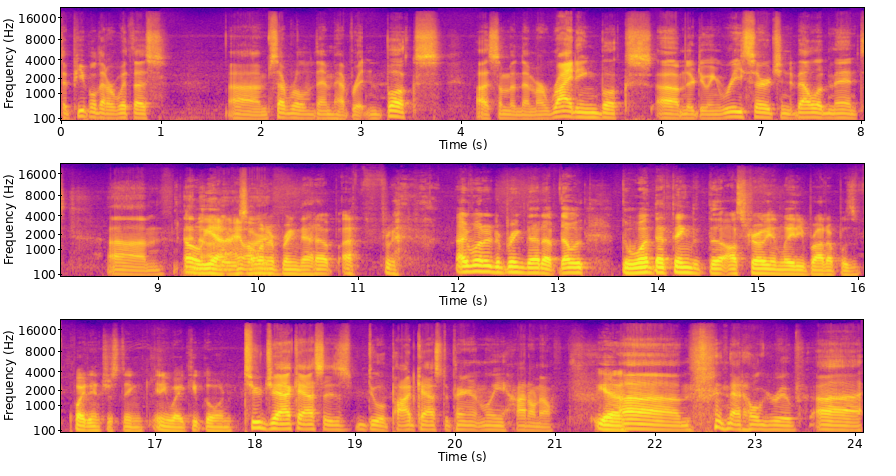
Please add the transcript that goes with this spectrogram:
the people that are with us, um, several of them have written books. Uh, some of them are writing books. Um, they're doing research and development. Um, Oh yeah, I, I are- want to bring that up. I forgot. I wanted to bring that up. That was the one that thing that the Australian lady brought up was quite interesting. Anyway, keep going. two jackasses do a podcast apparently. I don't know. Yeah. um that whole group. Uh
